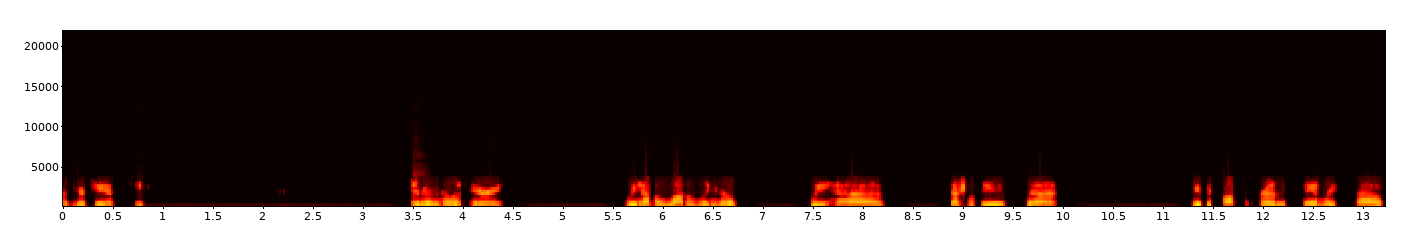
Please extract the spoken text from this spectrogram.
of your JST. In the military, we have a lot of lingo. We have specialties that you could talk to friends, family, spouse,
